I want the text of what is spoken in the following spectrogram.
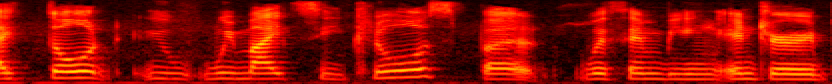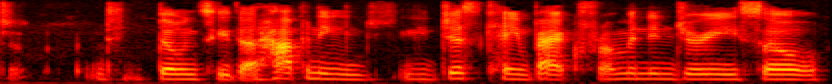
I thought you, we might see Klos, but with him being injured, don't see that happening. He just came back from an injury, so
